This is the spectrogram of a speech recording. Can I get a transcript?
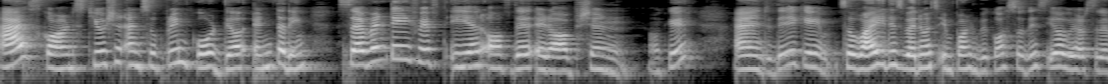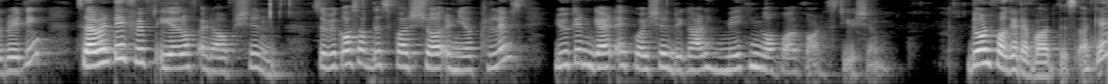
as constitution and supreme court they are entering 75th year of their adoption okay? And they came. So why it is very much important? Because so this year we are celebrating 75th year of adoption. So because of this for sure in your prelims you can get a question regarding making of our constitution. Don't forget about this okay?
